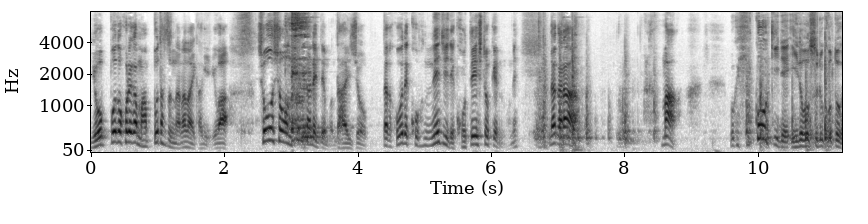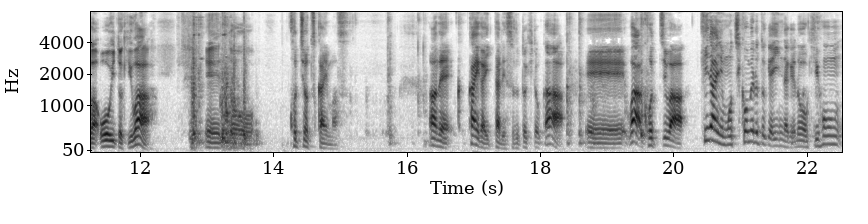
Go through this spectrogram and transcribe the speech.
よっぽどこれが真っ二つにならない限りは、少々投げられても大丈夫。だからここでこうネジで固定しとけるのね。だから、まあ、僕飛行機で移動することが多いときは、えっ、ー、と、こっちを使います。なので、海外行ったりするときとか、えー、は、こっちは、機内に持ち込めるときはいいんだけど、基本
